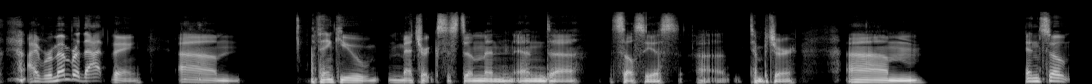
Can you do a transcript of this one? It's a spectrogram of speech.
I remember that thing. Um, thank you, metric system and and uh, Celsius uh, temperature. Um, and so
